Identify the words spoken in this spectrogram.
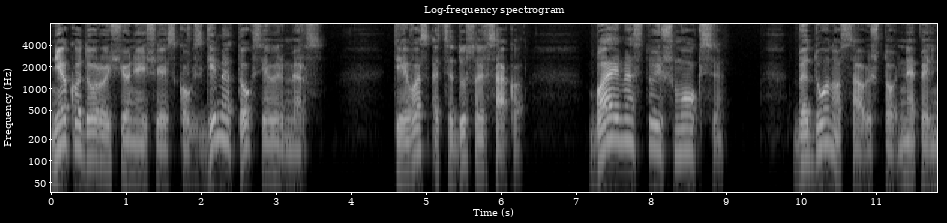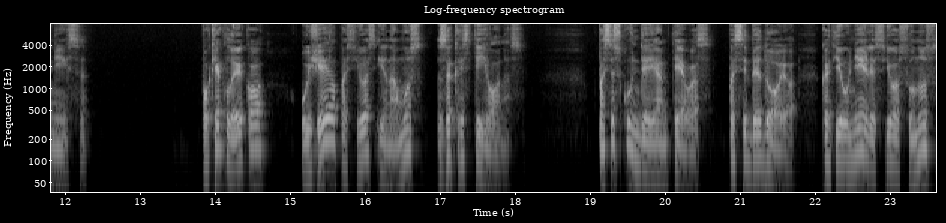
nieko doro iš jo neišeis, koks gimė, toks jau ir mirs. Tėvas atsiduso ir sako, baimės tu išmoksi, bet duonos savo iš to nepelnysi. Po kiek laiko užėjo pas juos į namus Zakristijonas. Pasiskundė jam tėvas, pasibėdojo, kad jaunėlis jo sūnus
